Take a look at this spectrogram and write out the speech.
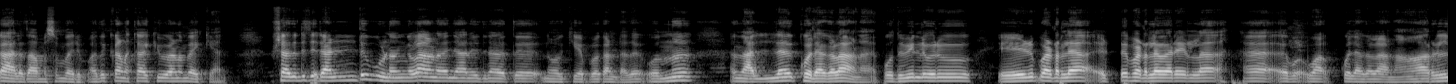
കാലതാമസം വരും. അത് കണക്കാക്കി വേണം വയ്ക്കാൻ പക്ഷെ അതിന്റെ രണ്ട് ഗുണങ്ങളാണ് ഞാൻ ഇതിനകത്ത് നോക്കിയപ്പോൾ കണ്ടത്. ഒന്ന് നല്ല കുലകളാണ്. പൊതുവിൽ ഒരു ഏഴ് പടല എട്ട് പടല വരെയുള്ള കുലകളാണ്. ആറിൽ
